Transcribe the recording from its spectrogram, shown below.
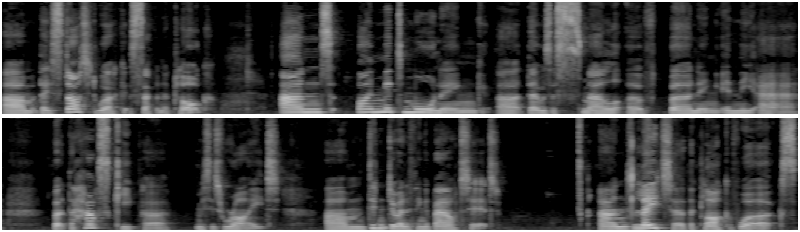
Um, they started work at seven o'clock, and by mid morning, uh, there was a smell of burning in the air. But the housekeeper, Mrs. Wright, um, didn't do anything about it. And later, the clerk of works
